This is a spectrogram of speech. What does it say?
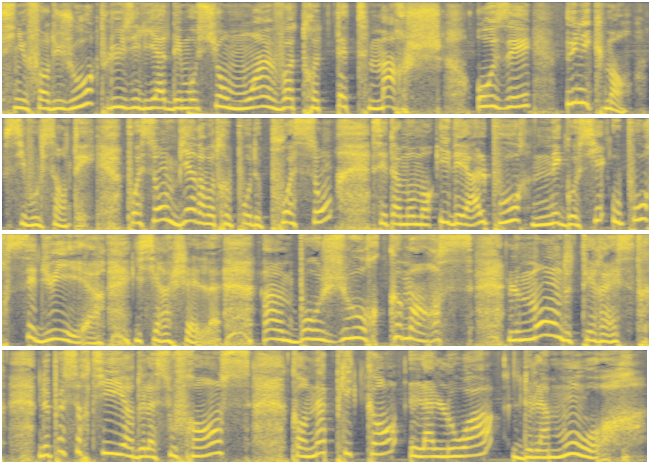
signe fort du jour, plus il y a d'émotions, moins votre tête marche. Osez uniquement si vous le sentez. Poisson, bien dans votre peau de poisson, c'est un moment idéal pour négocier ou pour séduire. Ici Rachel, un beau jour commence. Le monde terrestre ne peut sortir de la souffrance qu'en appliquant la loi de l'amour.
